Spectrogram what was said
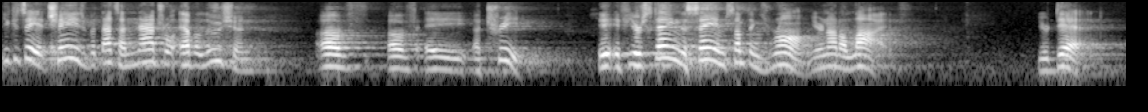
you could say it changed, but that's a natural evolution of, of a, a tree. If you're staying the same, something's wrong. You're not alive. You're dead.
